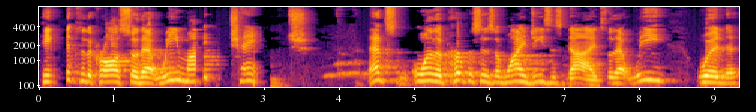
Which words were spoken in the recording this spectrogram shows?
He went to the cross so that we might change. That's one of the purposes of why Jesus died, so that we would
